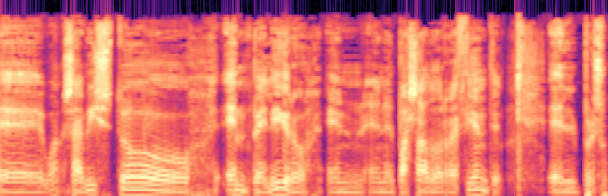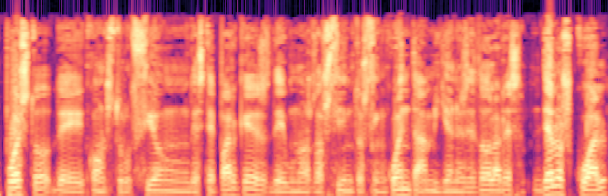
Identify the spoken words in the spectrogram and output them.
eh, bueno, se ha visto en peligro en, en, el pasado reciente. El presupuesto de construcción de este parque es de unos 250 millones de dólares, de los cuales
